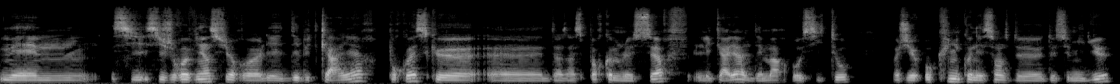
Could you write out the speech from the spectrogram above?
Mais hum, si, si je reviens sur euh, les débuts de carrière, pourquoi est-ce que euh, dans un sport comme le surf, les carrières elles démarrent aussitôt? Moi, j'ai aucune connaissance de, de ce milieu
